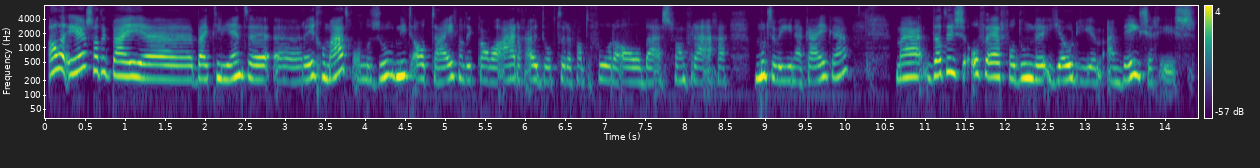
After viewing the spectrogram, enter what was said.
Allereerst wat ik bij, uh, bij cliënten uh, regelmatig onderzoek, niet altijd, want ik kan wel aardig uitdokteren van tevoren al op basis van vragen, moeten we hier naar kijken. Maar dat is of er voldoende jodium aanwezig is.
